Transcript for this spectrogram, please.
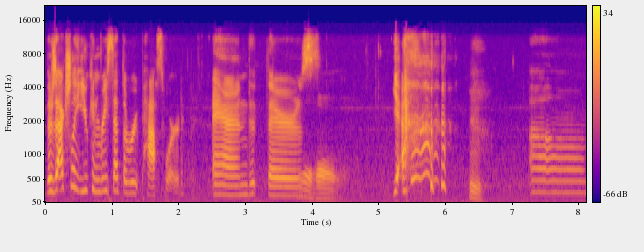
There's actually you can reset the root password, and there's Oh. yeah. Hmm. Um.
